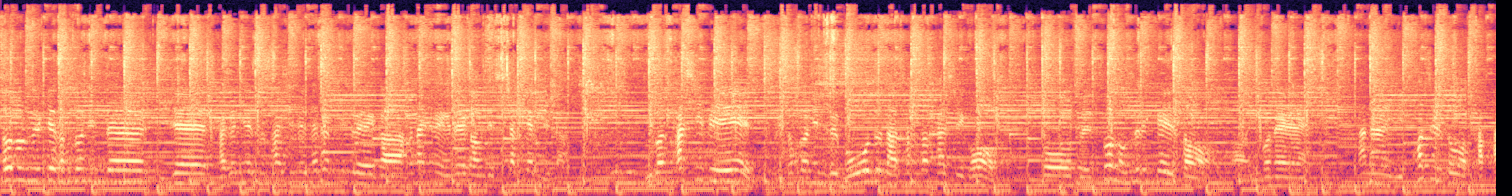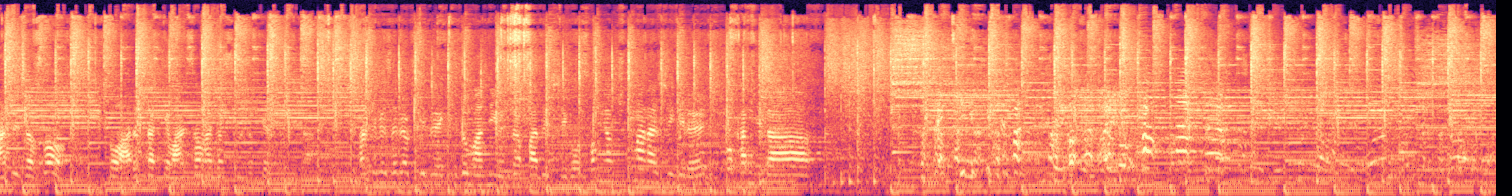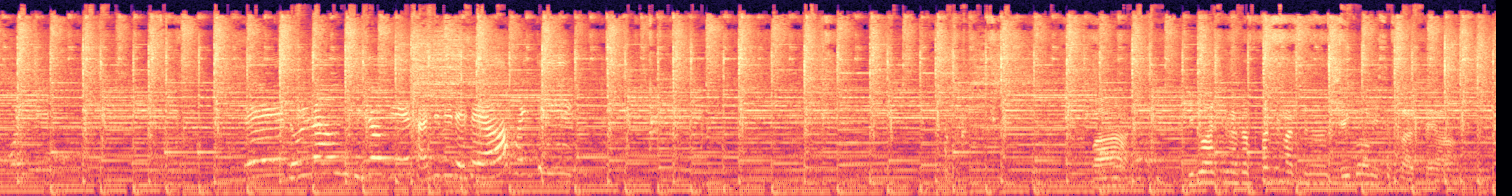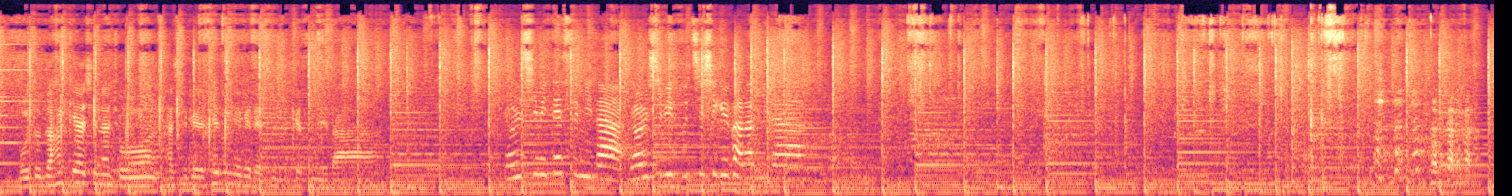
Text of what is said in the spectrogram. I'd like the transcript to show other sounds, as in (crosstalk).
함께 성도님들 이제 작은 예수 40일 새벽 기도회가 하나님의 은혜 가운데 시작됩니다. 이번 40일 우리 성도님들 모두 다 참석하시고 또 저희 수원 온누리교회에서 어, 이번에 하는 이 퍼즐도 다 받으셔서 또 아름답게 완성하셨으면 좋겠습니다. 40일 새벽 기도회 기도 많이 응답 받으시고 성령 충만하시기를 축복합니다. (laughs) 와, 기도하시면서 퍼즐 맞추는 즐거움이 있을 것 같아요. 모두들 함께 하시는 좋은 40일 새벽 예배 됐으면 좋겠습니다. 열심히 뗐습니다. 열심히 붙이시길 바랍니다. (laughs)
